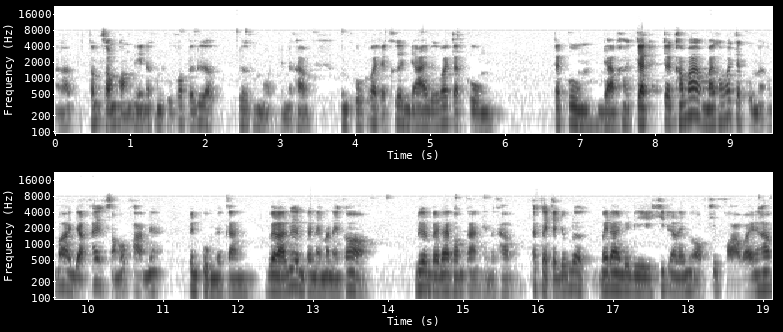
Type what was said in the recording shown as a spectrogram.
นะครับทั้งสองกล่องนี้นะคุณครูก็ไปเลือกเลือกทั้งหมดเห็นไหมครับ คุณครูก็จะเคลื่อนย้ายหรือว่าจัดกลุ่มจัดกลุ่มอยากจัดจัดคำว่าหมายความว่าจัดกลุ่มหมายความว่าอยากให้สองข้อความเนี้ยเป็นกลุ่มเดียวกัน เวลาเลื่อนไปไหนมาไหนก็เลื่อนไปได้พร้อมกันเห็นไหมครับ ถ้าเกิดจะยกเลิกไม่ได้ไม่ดีคิดอะไรไม่ออกคลิกขวาไว้นะครับ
